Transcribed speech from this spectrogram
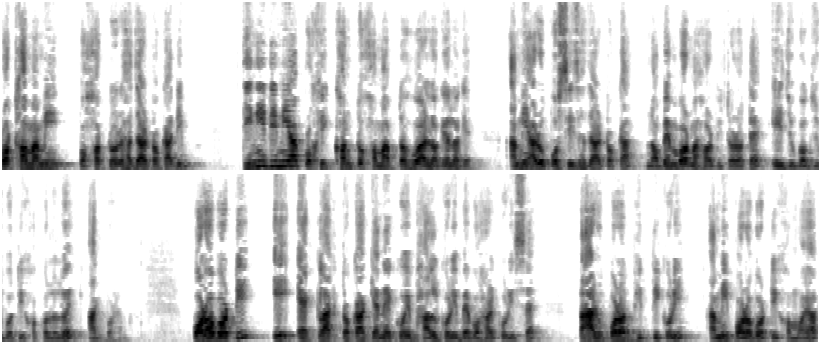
প্ৰথম আমি পঁসত্তৰ হাজাৰ টকা দিম। তিনিদিনীয়া প্ৰশিক্ষণটো সমাপ্ত হোৱাৰ লগে লগে আমি আৰু পঁচিছ হাজাৰ টকা নৱেম্বৰ মাহৰ ভিতৰতে এই যুৱক যুৱতীসকললৈ আগবঢ়াম। পৰৱৰ্তী এই এক লাখ টকা কেনেকৈ ভাল কৰি ব্যৱহাৰ কৰিছে তাৰ ওপৰত ভিত্তি কৰি আমি পৰৱৰ্তী সময়ত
